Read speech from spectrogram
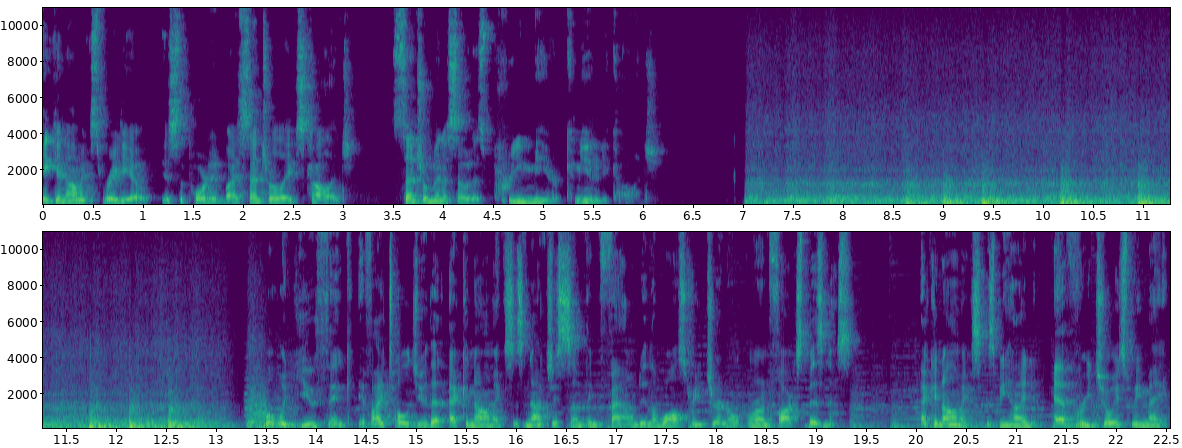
Economics Radio is supported by Central Lakes College, Central Minnesota's premier community college. What would you think if I told you that economics is not just something found in the Wall Street Journal or on Fox Business? Economics is behind every choice we make.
